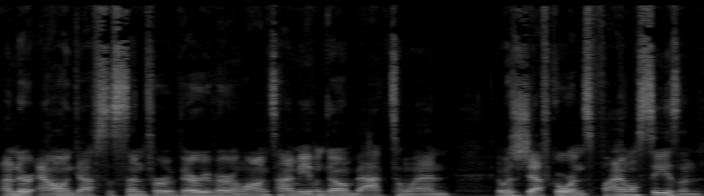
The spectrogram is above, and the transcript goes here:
under Alan Gustafson for a very, very long time, even going back to when it was Jeff Gordon's final season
